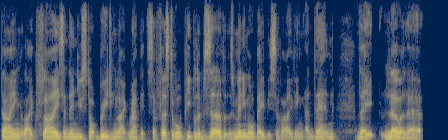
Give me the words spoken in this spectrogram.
dying like flies and then you stop breeding like rabbits. So, first of all, people observe that there's many more babies surviving and then they lower their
